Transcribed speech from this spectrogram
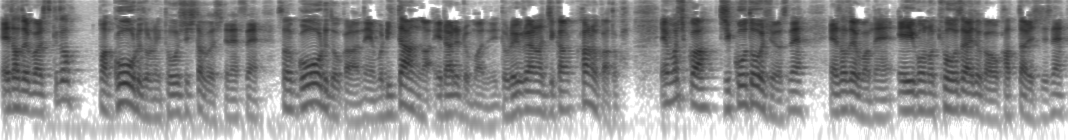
えー、例えばですけど、まあ、ゴールドに投資したとしてですね、そのゴールドからね、もうリターンが得られるまでにどれぐらいの時間かかるのかとか、えー、もしくは自己投資ですね、えー、例えばね、英語の教材とかを買ったりしてですね、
